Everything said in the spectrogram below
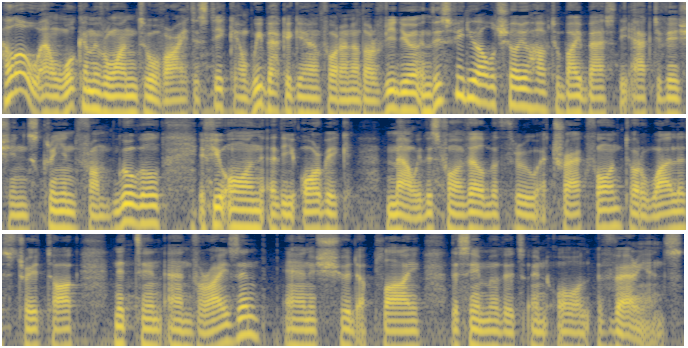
Hello and welcome everyone to Variety Stick and we're back again for another video. In this video I will show you how to bypass the activation screen from Google if you own the Orbic Maui. This phone available through a track phone, Total Wireless, Straight Talk, Nitin and Verizon and it should apply the same methods in all variants.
